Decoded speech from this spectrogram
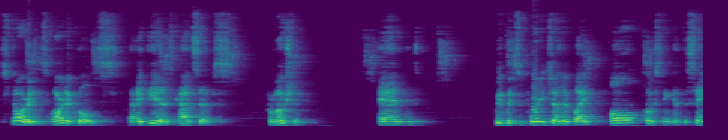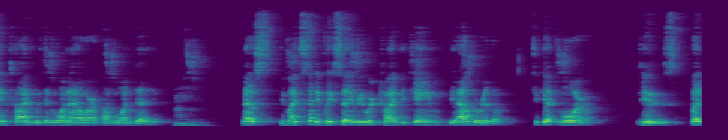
stories, articles, ideas, concepts promotion. And we would support each other by all posting at the same time within one hour on one day. Mm. Now, you might cynically say we were trying to game the algorithm to get more views, but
